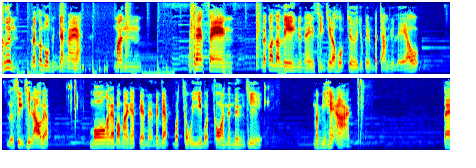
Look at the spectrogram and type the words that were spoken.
ขึ้นแล้วก็รวมถึงยังไงอะมันแทรกแซงแล้วก็ละเลงอยู่ในสิ่งที่เราพบเจออยู่เป็นประจำอยู่แล้ว หรือสิ่งที่เราแบบมองอะไรประมาณเนี้ยเปรียบเหมือนเป็นแบบบทกวีบทกรนหนึ่งที่มันมีให้อ่าน แต่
